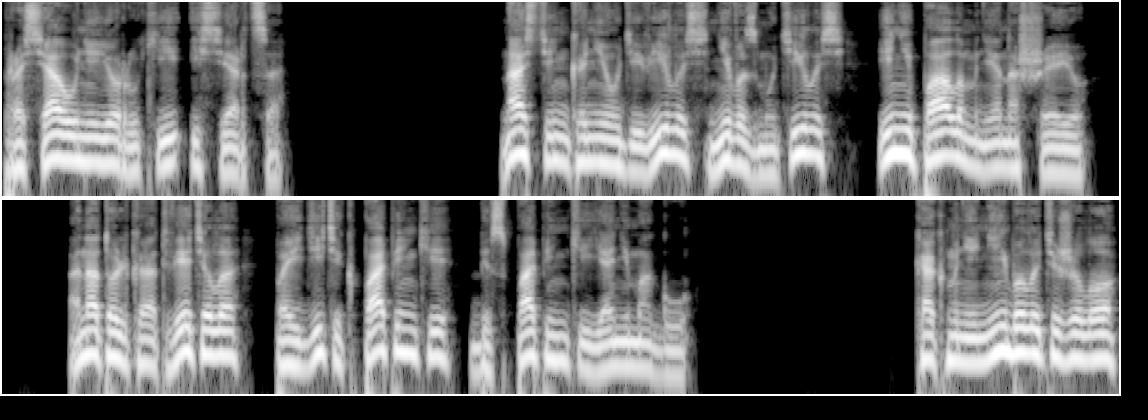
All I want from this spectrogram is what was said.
прося у нее руки и сердца. Настенька не удивилась, не возмутилась и не пала мне на шею. Она только ответила «Пойдите к папеньке, без папеньки я не могу». Как мне ни было тяжело,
